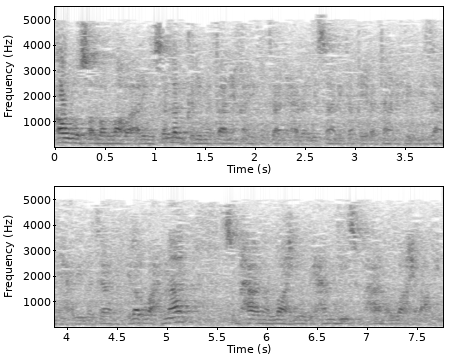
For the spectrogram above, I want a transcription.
قول صلى الله عليه وسلم كلمتان خفيفتان على لسانك ثقيلتان في الميزان حبيبتان إلى الرحمن. سبحان الله وبحمده سبحان الله العظيم.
